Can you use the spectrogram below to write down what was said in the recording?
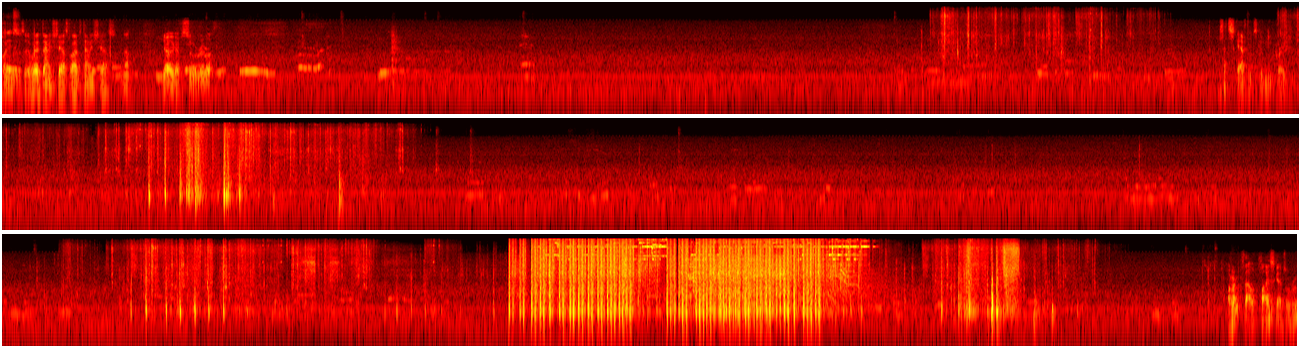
Sewer. River's there. We're a damaged house. Do I have a damaged house? No. Yeah, I'll go for Sewer River.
